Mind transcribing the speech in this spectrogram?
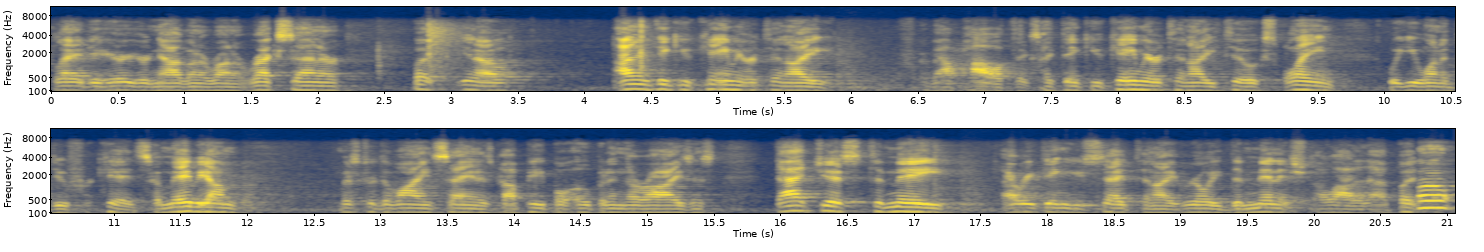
glad to hear you're now going to run a rec center. But, you know, I didn't think you came here tonight about politics. I think you came here tonight to explain what you want to do for kids. So maybe I'm, Mr. Devine saying is about people opening their eyes. and That just, to me, everything you said tonight really diminished a lot of that. But Well,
